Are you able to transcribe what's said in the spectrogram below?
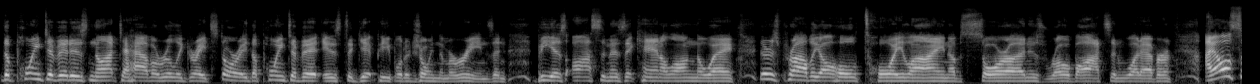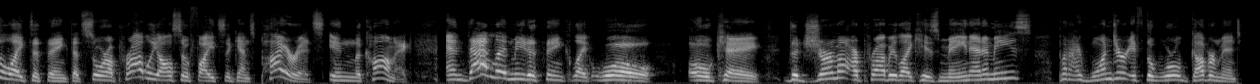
the point of it is not to have a really great story. The point of it is to get people to join the Marines and be as awesome as it can along the way. There's probably a whole toy line of Sora and his robots and whatever. I also like to think that Sora probably also fights against pirates in the comic, and that led me to think, like, whoa, okay, the Germa are probably like his main enemies, but I wonder if the world government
